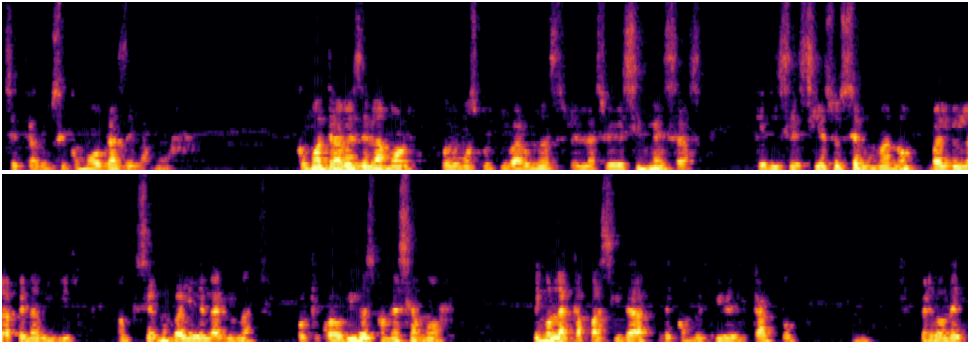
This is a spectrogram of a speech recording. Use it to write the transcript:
se traduce como obras del amor. Cómo a través del amor podemos cultivar unas relaciones inmensas que dice, si eso es ser humano, vale la pena vivir, aunque sea en un valle de lágrimas, porque cuando vives con ese amor, tengo la capacidad de convertir el canto, perdón, de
